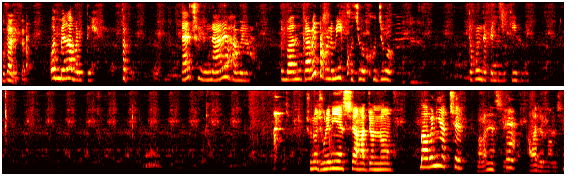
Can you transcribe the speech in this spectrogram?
কোথায় যেতে হবে? ওই মেলা বাড়িতে। তাই না রে হবে না। বা লুকাবে তখন আমি খুঁজবো খুঁজবো। তখন দেখে দিবি কি হবে। শুনো ঝুড়ি নিয়ে এসছে আমার জন্য। বাবা নিয়ে যাচ্ছে বাবা নিয়ে আসছে? হ্যাঁ। আমার জন্য আনছে।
